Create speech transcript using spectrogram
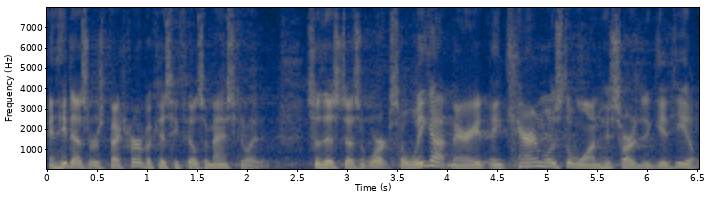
and he doesn't respect her because he feels emasculated. So this doesn't work. So we got married and karen was the one who started to get healed.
